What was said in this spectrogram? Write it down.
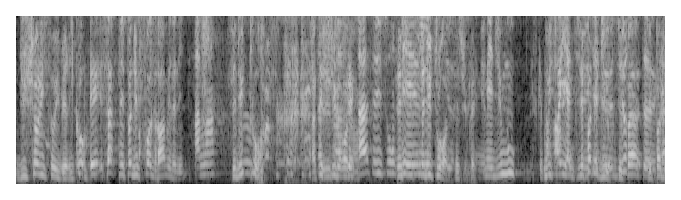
du chorizo ibérico. Et ça, ce n'est pas du foie gras, Mélanie. Ah mince. C'est du tour. Ah, c'est du sucré. Touron, hein. Ah, c'est du tour. C'est mais- c'est du touron, c'est sucré. Mais du mou. Parce que Oui, parfois, il y a du, c'est du dur. du C'est pas, c'est un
